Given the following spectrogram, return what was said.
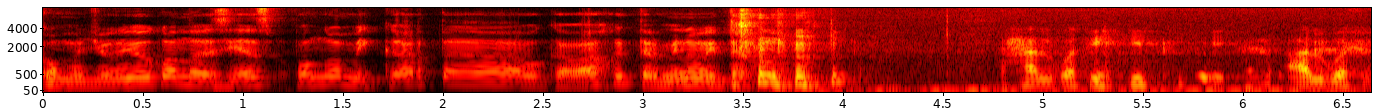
Como yo digo cuando decías, pongo mi carta boca abajo y termino mi turno. algo así, algo así.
